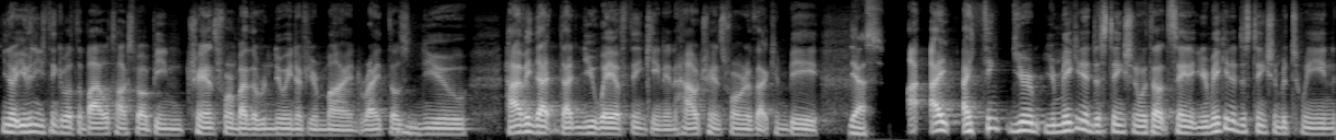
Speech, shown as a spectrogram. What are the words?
you know, even you think about the Bible talks about being transformed by the renewing of your mind, right? Those Mhm. new, having that that new way of thinking and how transformative that can be. Yes. I, I think you're you're making a distinction without saying it. You're making a distinction between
